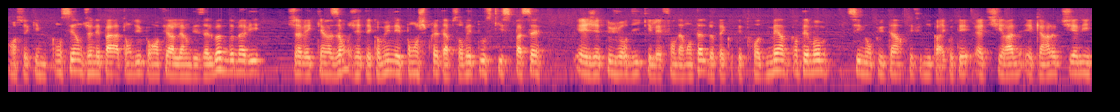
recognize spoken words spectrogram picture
En ce qui me concerne, je n'ai pas attendu pour en faire l'un des albums de ma vie. J'avais 15 ans, j'étais comme une éponge prête à absorber tout ce qui se passait. Et j'ai toujours dit qu'il est fondamental de pas écouter trop de merde quand t'es môme, sinon plus tard tu finis par écouter Ed Sheeran et Clara Luciani.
